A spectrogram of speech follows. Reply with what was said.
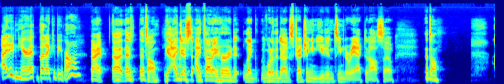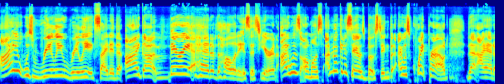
I didn't hear it, but I could be wrong. All right. Uh, that's that's all. Yeah, I just I thought I heard like one of the dogs stretching and you didn't seem to react at all. So that's all. I was really, really excited that I got very ahead of the holidays this year. And I was almost, I'm not going to say I was boasting, but I was quite proud that I had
